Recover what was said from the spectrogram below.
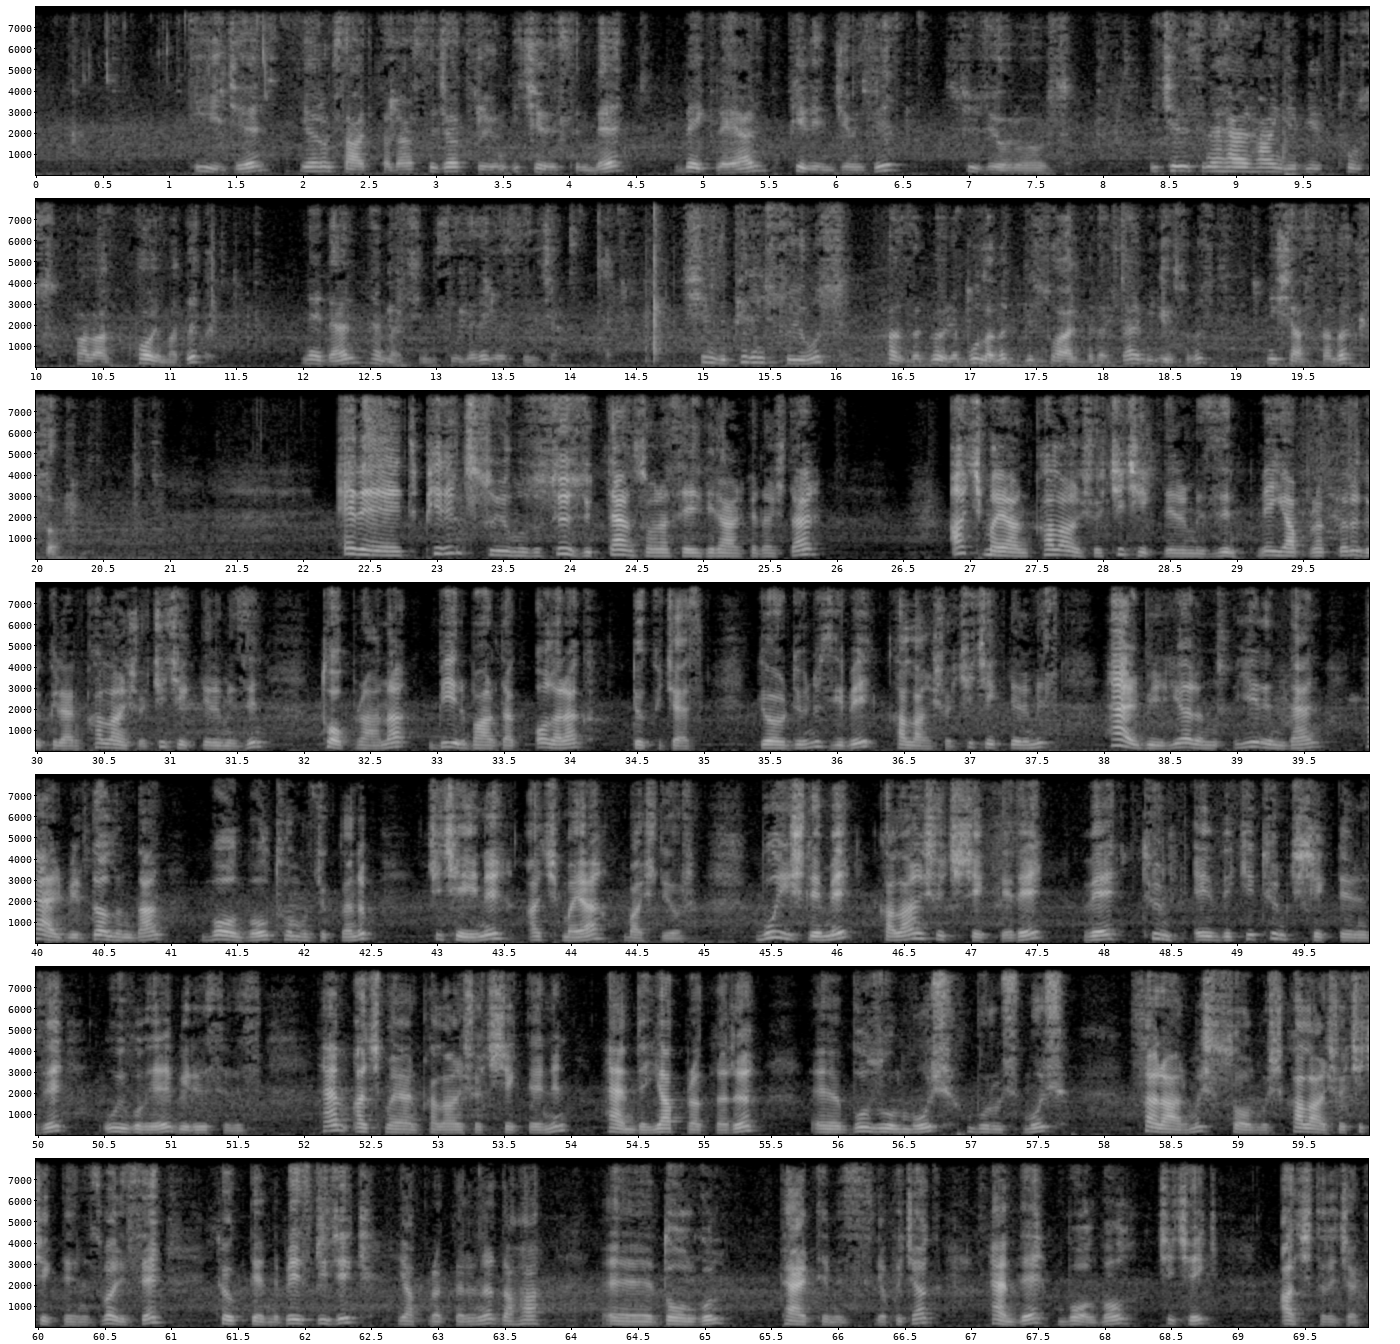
İyice yarım saat kadar sıcak suyun içerisinde bekleyen pirincimizi süzüyoruz. İçerisine herhangi bir tuz falan koymadık. Neden? Hemen şimdi sizlere göstereceğim. Şimdi pirinç suyumuz hazır. Böyle bulanık bir su arkadaşlar. Biliyorsunuz nişastalı su. Evet pirinç suyumuzu süzdükten sonra sevgili arkadaşlar açmayan kalanşo çiçeklerimizin ve yaprakları dökülen kalanşo çiçeklerimizin toprağına bir bardak olarak dökeceğiz. Gördüğünüz gibi kalanşo çiçeklerimiz her bir yarın yerinden her bir dalından bol bol tomurcuklanıp çiçeğini açmaya başlıyor. Bu işlemi kalanşo çiçekleri ve tüm evdeki tüm çiçeklerinize uygulayabilirsiniz. Hem açmayan kalanşo çiçeklerinin hem de yaprakları e, bozulmuş, buruşmuş, sararmış, solmuş kalanşo çiçekleriniz var ise köklerini besleyecek, yapraklarını daha e, dolgun, tertemiz yapacak hem de bol bol çiçek açtıracak.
